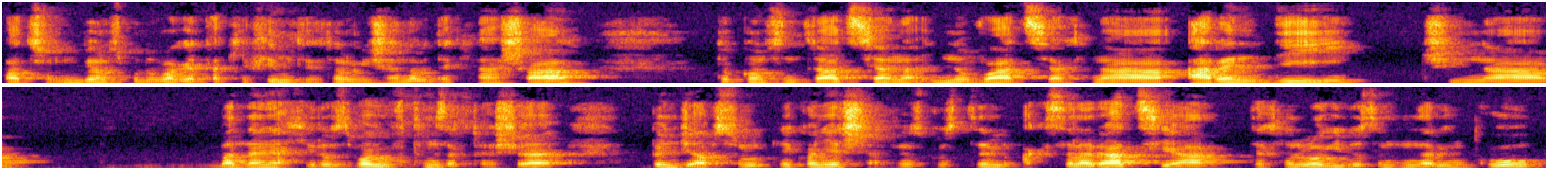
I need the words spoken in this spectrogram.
patrząc, biorąc pod uwagę takie firmy technologiczne, nawet jak nasza, to koncentracja na innowacjach, na RD, czyli na badaniach i rozwoju w tym zakresie, będzie absolutnie konieczna. W związku z tym akceleracja technologii dostępnych na rynku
